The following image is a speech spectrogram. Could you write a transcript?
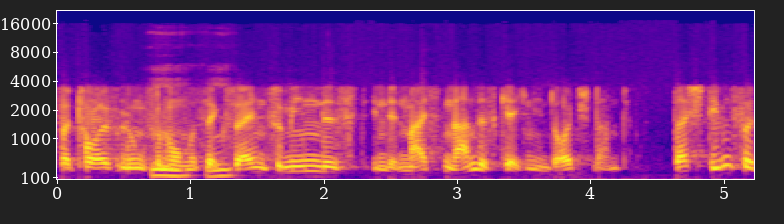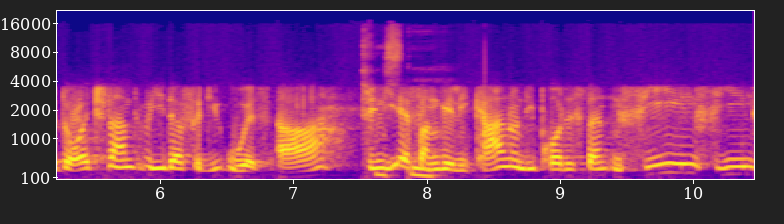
Verteufelung von mhm. Homosexuellen, zumindest in den meisten Landeskirchen in Deutschland. Das stimmt für Deutschland wieder, für die USA sind die Evangelikalen und die Protestanten viel, viel,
